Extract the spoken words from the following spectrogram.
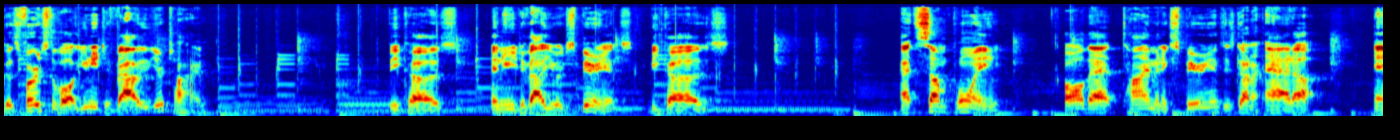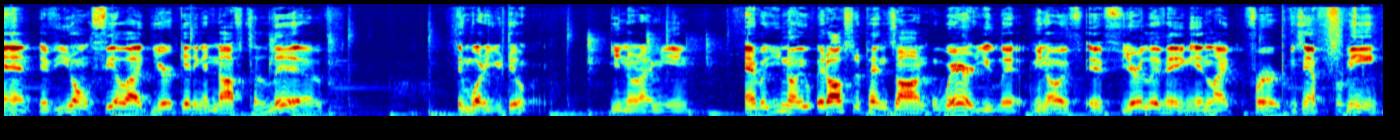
Because, first of all, you need to value your time because and you need to value experience because at some point all that time and experience is going to add up. And if you don't feel like you're getting enough to live then what are you doing? You know what i mean? And but you know it also depends on where you live. You know if if you're living in like for example for me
